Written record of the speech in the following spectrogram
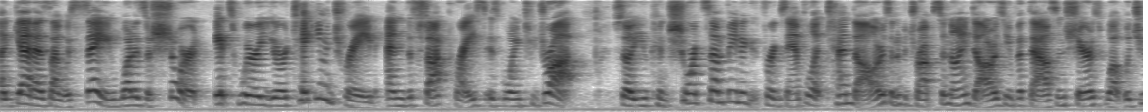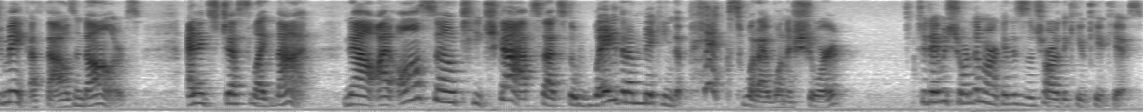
again, as I was saying, what is a short? It's where you're taking a trade and the stock price is going to drop. So you can short something, for example, at $10, and if it drops to $9, you have a 1,000 shares, what would you make? a $1,000. And it's just like that. Now, I also teach gaps. That's the way that I'm making the picks, what I want to short. Today we shorted the market. This is a chart of the QQQs.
